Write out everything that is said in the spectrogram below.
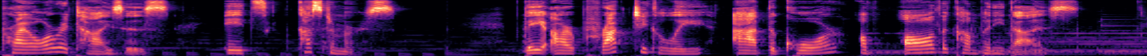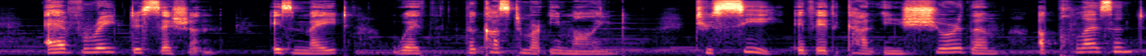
prioritizes its customers. They are practically at the core of all the company does. Every decision is made with the customer in mind to see if it can ensure them a pleasant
